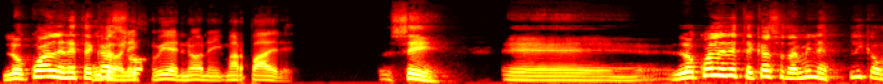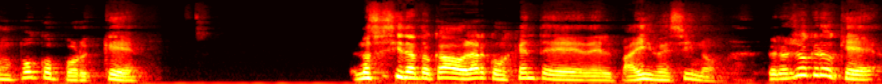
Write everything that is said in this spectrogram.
Lo cual en este caso. bien, ¿no? Neymar padre. Sí. Eh, lo cual en este caso también explica un poco por qué. No sé si te ha tocado hablar con gente del país vecino, pero yo creo que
